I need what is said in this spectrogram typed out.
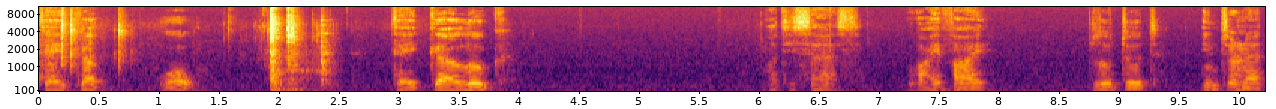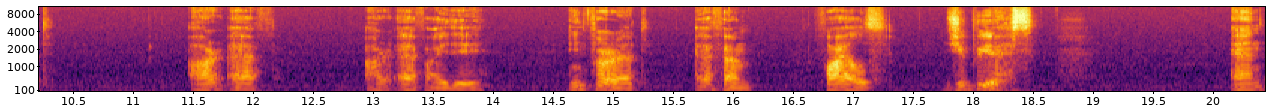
take a whoa. Take a look. What it says. Wi-Fi Bluetooth Internet RF RFID infrared FM files GPS and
